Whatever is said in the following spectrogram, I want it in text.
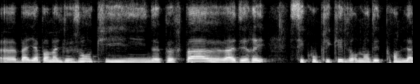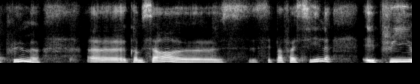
euh, bah, il y a pas mal de gens qui ne peuvent pas euh, adhérer. C'est compliqué de leur demander de prendre la plume. Euh, comme ça, c'est pas facile. Et puis,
